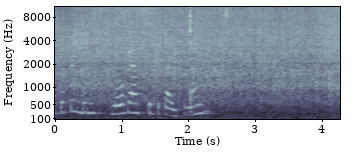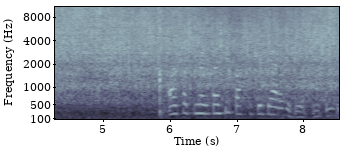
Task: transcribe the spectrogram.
ਹੁਣ ਆਪਾਂ ਭਿੰਡੀ ਨੂੰ ਸਲੋ ਗੈਸ ਤੇ ਪਕਾਈ ਚਲਾਂਗੇ ਔਰ ਸੱਤ ਮਿੰਟਾਂ 'ਚ ਹੀ ਪੱਕ ਕੇ ਤਿਆਰ ਹੋ ਗਈ ਆਪਣੀ ਭਿੰਡੀ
